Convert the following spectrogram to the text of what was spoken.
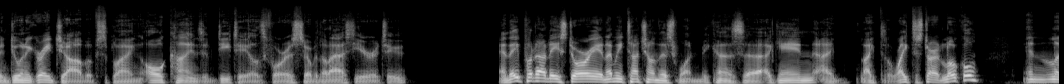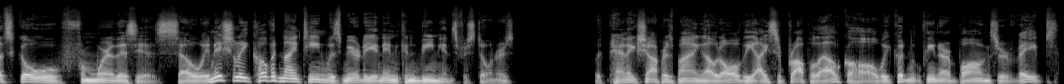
been doing a great job of supplying all kinds of details for us over the last year or two. And they put out a story, and let me touch on this one because, uh, again, I like to like to start local, and let's go from where this is. So, initially, COVID nineteen was merely an inconvenience for stoners. With panic shoppers buying out all the isopropyl alcohol, we couldn't clean our bongs or vapes.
